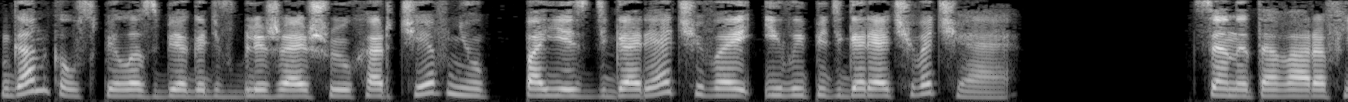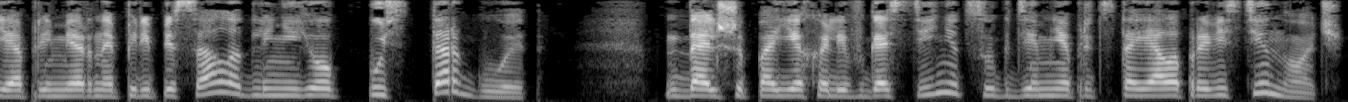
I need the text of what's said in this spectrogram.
Ганка успела сбегать в ближайшую харчевню, поесть горячего и выпить горячего чая. Цены товаров я примерно переписала для нее, пусть торгует. Дальше поехали в гостиницу, где мне предстояло провести ночь.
